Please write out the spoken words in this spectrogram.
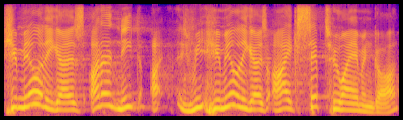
Humility goes, I don't need, I, humility goes, I accept who I am in God.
